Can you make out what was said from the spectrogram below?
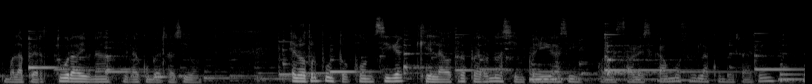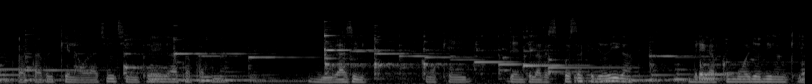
como la apertura de una, de una conversación. El otro punto, consiga que la otra persona siempre diga así. Cuando establezcamos la conversación, tratar de que en la oración siempre la otra persona diga así. Como que de la respuesta que yo diga, bregar como ellos digan que,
